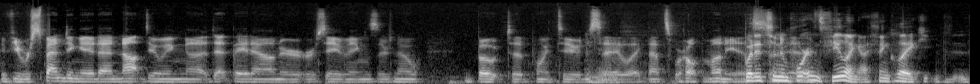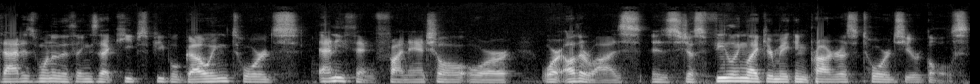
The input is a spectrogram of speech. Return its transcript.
if you were spending it and not doing uh, debt pay down or, or savings, there's no boat to point to to say like that's where all the money is. But it's an So, important it's- feeling. I think like th- that is one of the things that keeps people going towards anything financial or or otherwise is just feeling like you're making progress towards your goals.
